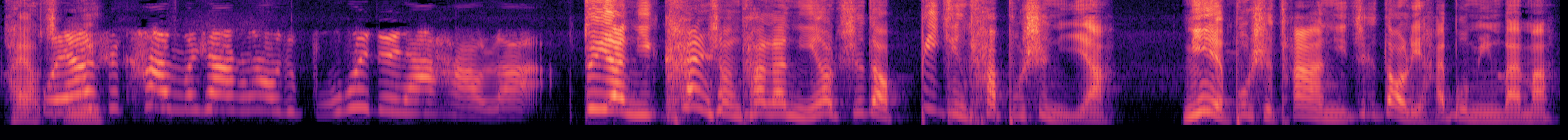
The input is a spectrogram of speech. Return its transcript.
还要我要是看不上他，我就不会对他好了。对呀，你看上他了，你要知道，毕竟他不是你呀，你也不是他，你这个道理还不明白吗？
